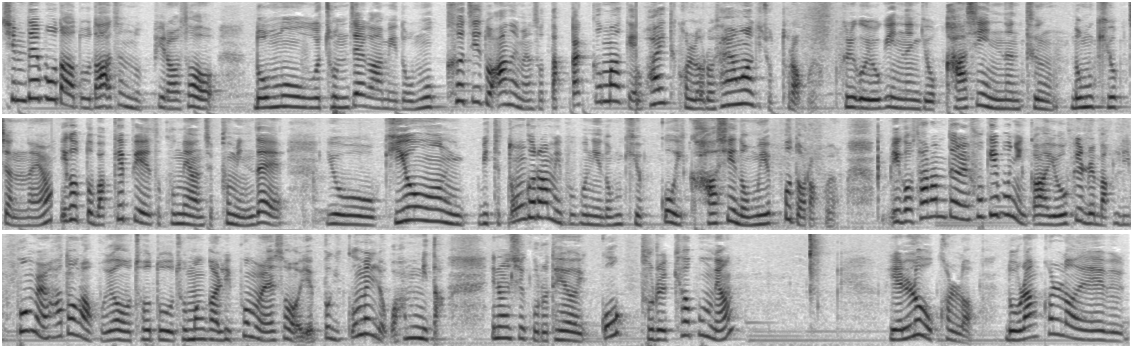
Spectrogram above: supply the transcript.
침대보다도 낮은 높이라서 너무 존재감이 너무 크지도 않으면서 딱 깔끔하게 화이트 컬러로 사용하기 좋더라고요. 그리고 여기 있는 요 가시 있는 등 너무 귀엽지 않나요? 이것도 마켓비에서 구매한 제품인데 요 귀여운 밑에 동그라미 부분이 너무 귀엽고 이 가시 너무 예쁘더라고요. 이거 사람들 후기 보니까 여기를 막 리폼을 하더라고요. 저도 조만간 리폼을 해서 예쁘게 꾸미려고 합니다. 이런 식으로 되어 있고 불을 켜보면 옐로우 컬러, 노란 컬러의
